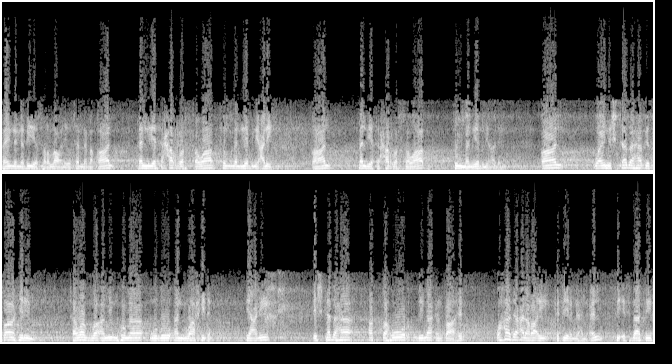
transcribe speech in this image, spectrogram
فإن النبي صلى الله عليه وسلم قال فليتحرى الصواب ثم ليبني عليه. قال فليتحرى الصواب ثم ليبني عليه. قال وإن اشتبه بطاهر توضأ منهما وضوءا واحدا. يعني اشتبه الطهور بماء طاهر وهذا على رأي كثير من أهل العلم في إثبات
